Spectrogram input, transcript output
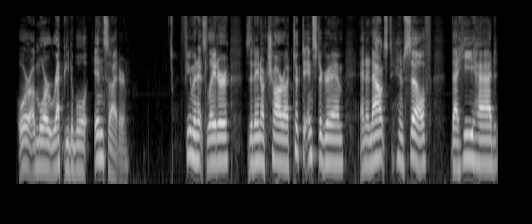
or a more reputable insider. A few minutes later, Zdeno Chara took to Instagram and announced himself that he had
